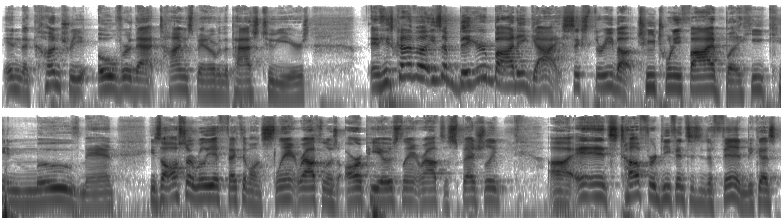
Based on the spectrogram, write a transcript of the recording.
in the country over that time span over the past two years. And he's kind of a he's a bigger body guy, 6'3, about 225, but he can move, man. He's also really effective on slant routes, on those RPO slant routes, especially. Uh, and it's tough for defenses to defend because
